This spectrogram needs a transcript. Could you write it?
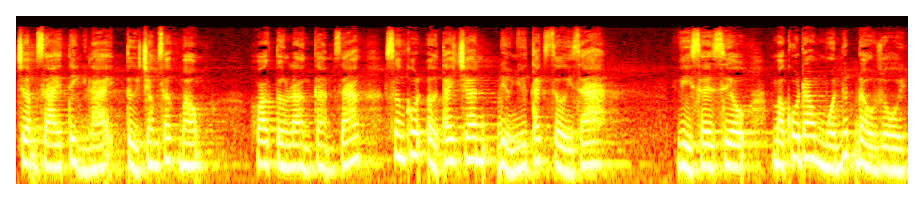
Chậm rãi tỉnh lại từ trong giấc mộng, hoặc từng làng cảm giác xương cốt ở tay chân đều như tách rời ra. Vì say rượu mà cô đau muốn nứt đầu rồi,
